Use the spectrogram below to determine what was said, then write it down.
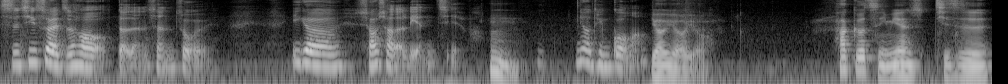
十七岁之后的人生作为一个小小的连接吧。嗯，你有听过吗？有有有。他歌词里面其实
